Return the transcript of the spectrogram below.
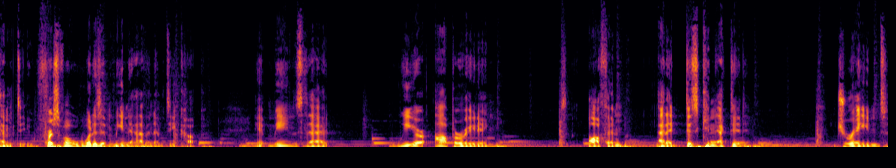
empty. First of all, what does it mean to have an empty cup? It means that we are operating often at a disconnected, drained,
